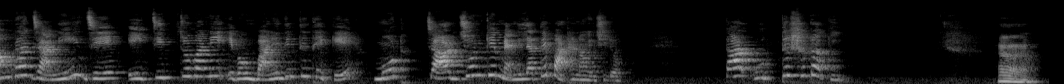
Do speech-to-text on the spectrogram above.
আমরা জানি যে এই চিত্রবাণী এবং বাণীদীপ্তি থেকে মোট চারজনকে ম্যানিলাতে পাঠানো হয়েছিল। তার উদ্দেশ্যটা কি? হ্যাঁ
